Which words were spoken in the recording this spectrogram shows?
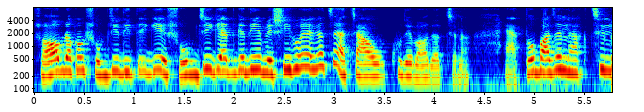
সব রকম সবজি দিতে গিয়ে সবজি গ্যাদগে দিয়ে বেশি হয়ে গেছে আর চাও খুঁজে পাওয়া যাচ্ছে না। এত বাজে লাগছিল,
